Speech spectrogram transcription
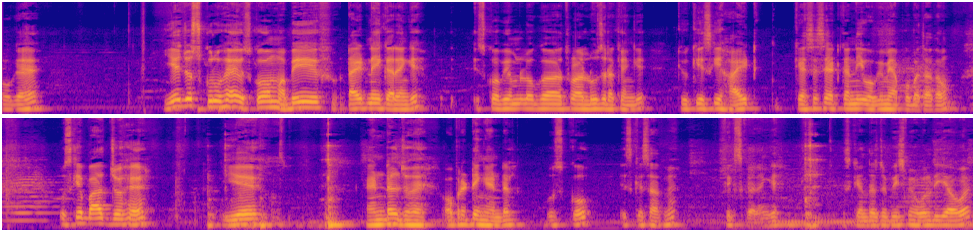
हो गया है। ये जो स्क्रू है, उसको हम अभी टाइट नहीं करेंगे। इसको अभी हम लोग थोड़ा लूज़ रखेंगे, क्योंकि इसकी हाइट कैसे सेट करनी है वो भी मैं आपको बताता हूँ। उसके बाद जो है, ये हैंडल जो है ऑपरेटिंग हैंडल उसको इसके साथ में फिक्स करेंगे। इसके अंदर जो बीच में होल दिया हुआ है।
